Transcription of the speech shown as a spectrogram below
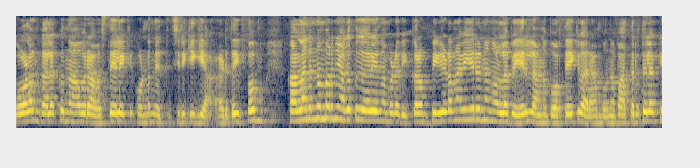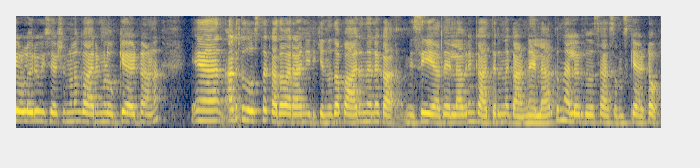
കോളം കലക്കുന്ന ആ ഒരു അവസ്ഥയിലേക്ക് കൊണ്ടുവന്ന് എത്തിച്ചിരിക്കുകയാണ് അടുത്ത ഇപ്പം കള്ളനെന്നും പറഞ്ഞ് അകത്ത് കയറിയ നമ്മുടെ വിക്രം പീഡനവീരൻ എന്നുള്ള പേരിലാണ് പുറത്തേക്ക് വരാൻ പോകുന്നത്. അപ്പോൾ അത്തരത്തിലൊക്കെയുള്ള ഒരു വിശേഷങ്ങളും കാര്യങ്ങളും ഒക്കെ ആയിട്ടാണ് അടുത്ത ദിവസത്തെ കഥ വരാനിരിക്കുന്നത്. അപ്പോൾ ആരും തന്നെ മിസ് ചെയ്യാതെ എല്ലാവരും കാത്തിരുന്ന് കാണണം. എല്ലാവർക്കും നല്ലൊരു ദിവസം ആശംസിക്കാം കേട്ടോ.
